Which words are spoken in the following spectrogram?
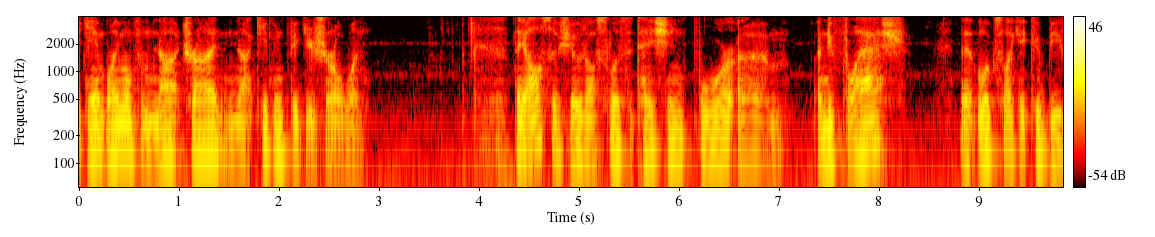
you can't blame them for not trying and not keeping figures rolling. They also showed off solicitation for um, a new Flash that looks like it could be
